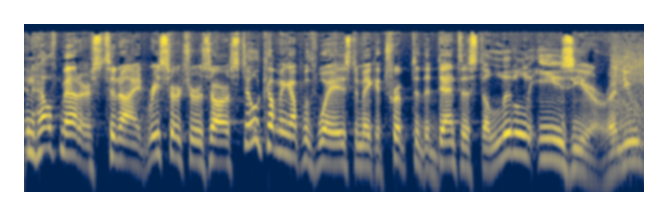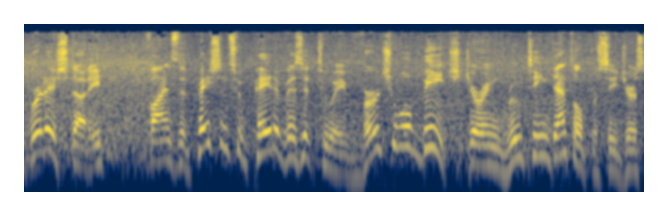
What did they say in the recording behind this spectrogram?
In Health Matters tonight, researchers are still coming up with ways to make a trip to the dentist a little easier. A new British study finds that patients who paid a visit to a virtual beach during routine dental procedures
